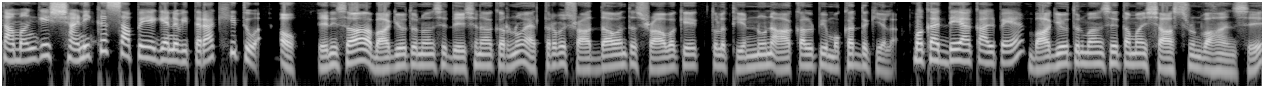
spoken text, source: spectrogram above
තමන්ගේ ෂණික සපය ගැන විතරක් හිතුවා. ඔව්. ඒ නිසා භාග්‍යවතුන් වහන්සේ දේශනා කරනවා ඇත්තරම ශ්‍රාද්ධාවන්ත ශ්‍රාවකයෙක් තුළ තියෙන්න ඕන ආකල්පය මොකක්ද කියලා. මොකක්ද ඒ ආකල්පය? භාග්‍යවතුන් වහන්සේ තමයි ශාස්ත්‍රුන් වහන්සේ.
